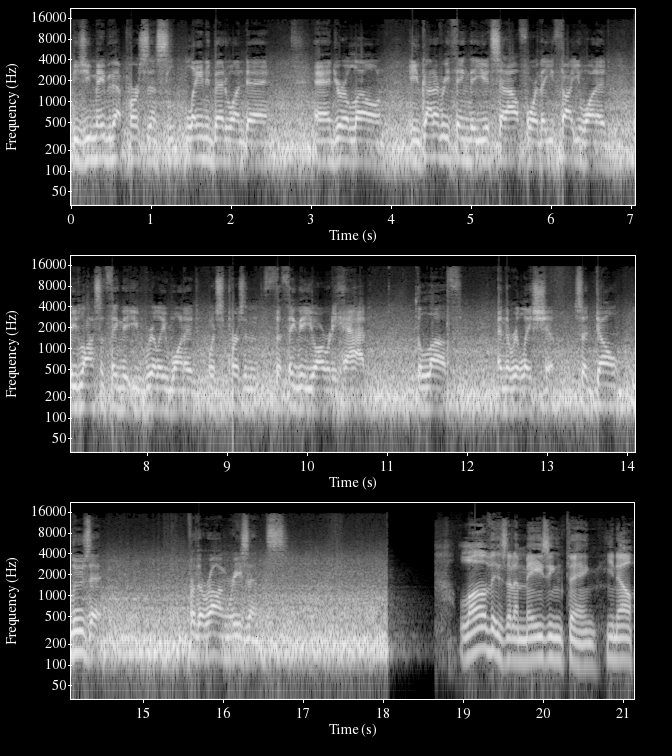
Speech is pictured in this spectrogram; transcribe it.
because you maybe that person is laying in bed one day and you're alone and you've got everything that you had set out for that you thought you wanted but you lost the thing that you really wanted which is the person the thing that you already had the love and the relationship. So don't lose it for the wrong reasons. Love is an amazing thing. You know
